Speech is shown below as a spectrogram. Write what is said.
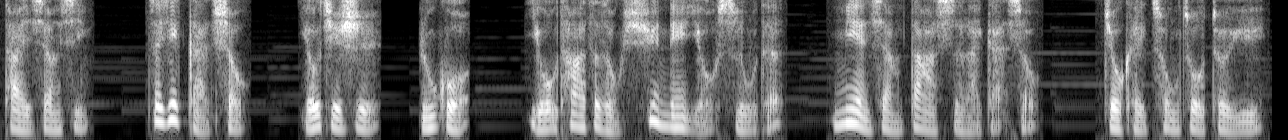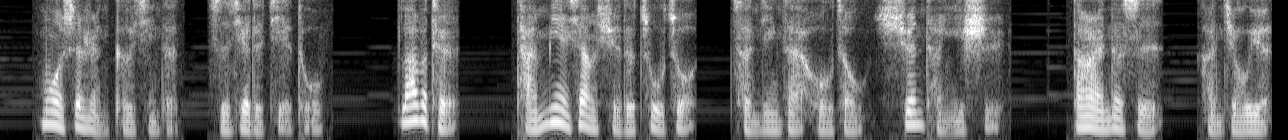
他也相信这些感受，尤其是如果由他这种训练有素的面相大师来感受，就可以充作对于陌生人个性的直接的解读。Lavater 谈面相学的著作曾经在欧洲喧腾一时，当然那是很久远。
